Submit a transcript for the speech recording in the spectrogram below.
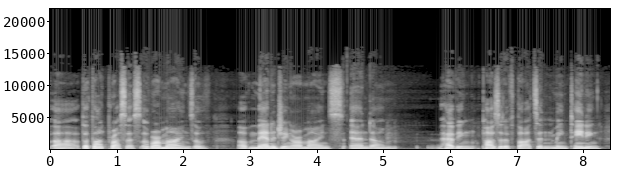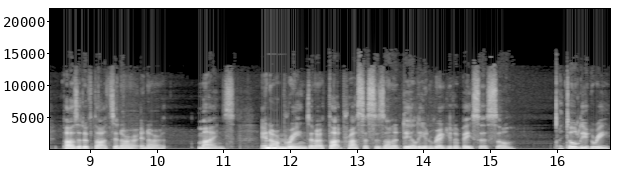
uh, the thought process of our minds of of managing our minds and um, having positive thoughts and maintaining positive thoughts in our in our minds in mm-hmm. our brains and our thought processes on a daily and regular basis. So I totally agree.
